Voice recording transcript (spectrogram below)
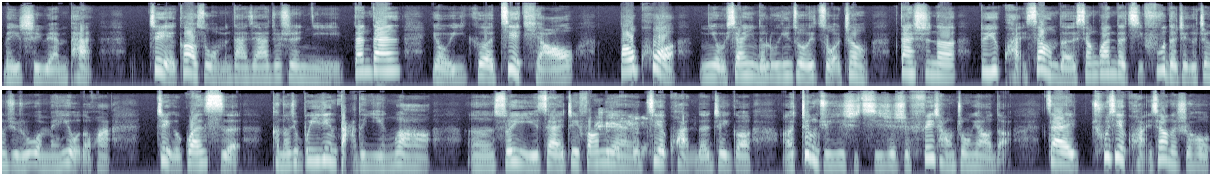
维持原判。这也告诉我们大家，就是你单单有一个借条，包括你有相应的录音作为佐证，但是呢，对于款项的相关的给付的这个证据如果没有的话，这个官司可能就不一定打得赢了啊。嗯，所以在这方面，借款的这个呃证据意识其实是非常重要的。在出借款项的时候，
